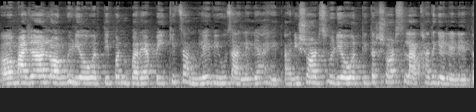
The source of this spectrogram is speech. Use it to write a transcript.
माझ्या लॉंग व्हिडिओवरती पण बऱ्यापैकी चांगले व्ह्यूज आलेले आहेत. आणि शॉर्ट्स व्हिडिओवरती तर शॉर्ट्स लाखात गेलेले आहेत.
